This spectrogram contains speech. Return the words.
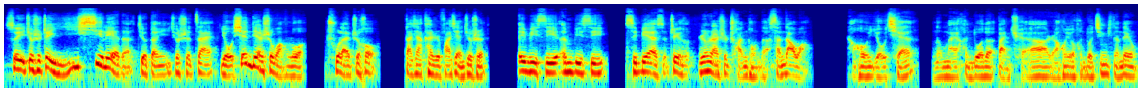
所以就是这一系列的，就等于就是在有线电视网络出来之后，大家开始发现，就是 A B C N B C C B S 这个仍然是传统的三大网，然后有钱能买很多的版权啊，然后有很多精品的内容。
